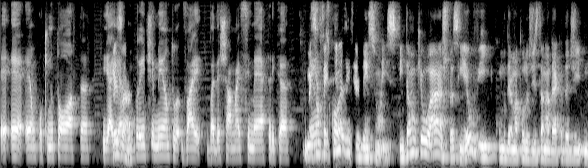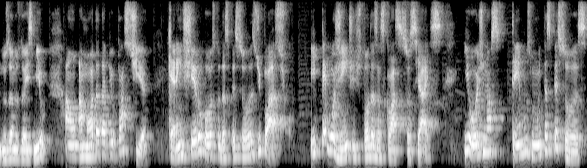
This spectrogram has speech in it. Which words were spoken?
é, é, é um pouquinho torta, e aí o preenchimento vai, vai deixar mais simétrica. Mas são pequenas coisas. intervenções. Então, o que eu acho, assim, eu vi como dermatologista na década de, nos anos 2000, a, a moda da bioplastia, que era encher o rosto das pessoas de plástico. E pegou gente de todas as classes sociais. E hoje nós temos muitas pessoas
